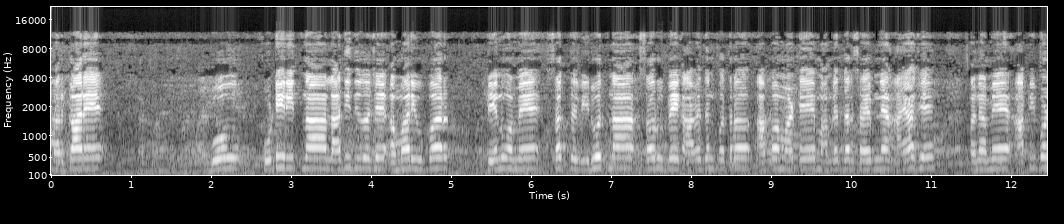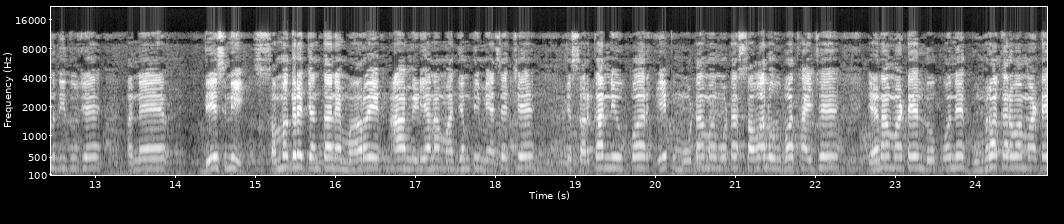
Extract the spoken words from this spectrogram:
સરકારે બહુ ખોટી રીતના લાદી દીધો છે અમારી ઉપર. તેનું અમે સખ્ત વિરોધના સ્વરૂપે એક આવેદનપત્ર આપવા માટે મામલતદાર સાહેબને આવ્યા છે અને અમે આપી પણ દીધું છે. અને દેશની સમગ્ર જનતાને મારો એક આ મીડિયાના માધ્યમથી મેસેજ છે કે સરકારની ઉપર એક મોટામાં મોટા સવાલો ઊભા થાય છે. એના માટે લોકોને ગુમરાહ કરવા માટે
